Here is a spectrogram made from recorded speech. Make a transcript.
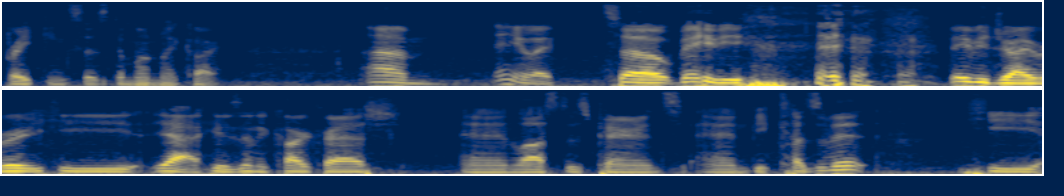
braking system on my car. Um, anyway, so baby, baby driver, he yeah he was in a car crash and lost his parents, and because of it, he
